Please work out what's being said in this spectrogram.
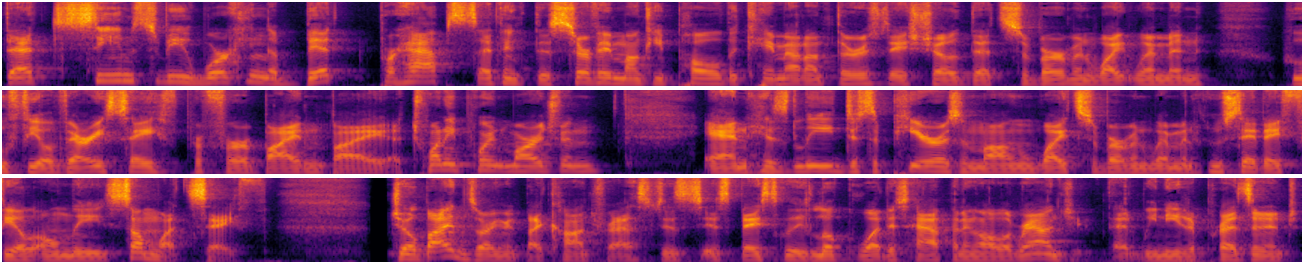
That seems to be working a bit, perhaps. I think the SurveyMonkey poll that came out on Thursday showed that suburban white women who feel very safe prefer Biden by a 20 point margin, and his lead disappears among white suburban women who say they feel only somewhat safe. Joe Biden's argument, by contrast, is, is basically look what is happening all around you, that we need a president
